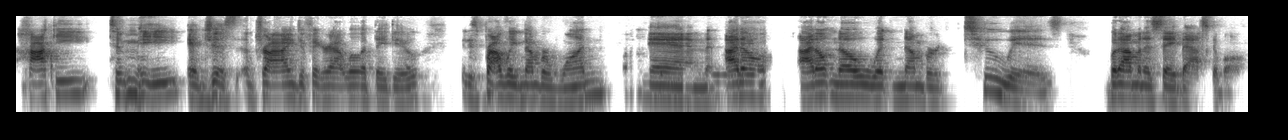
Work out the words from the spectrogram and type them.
hockey to me, and just I'm trying to figure out what they do, is probably number one. And I don't, I don't know what number two is, but I'm gonna say basketball.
